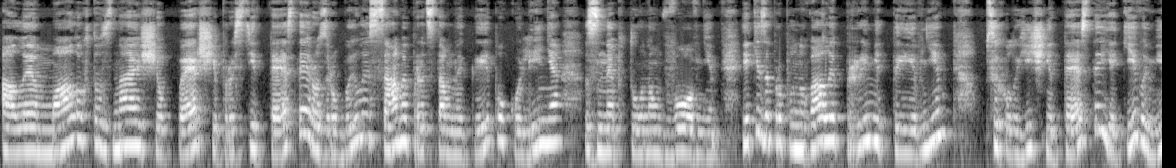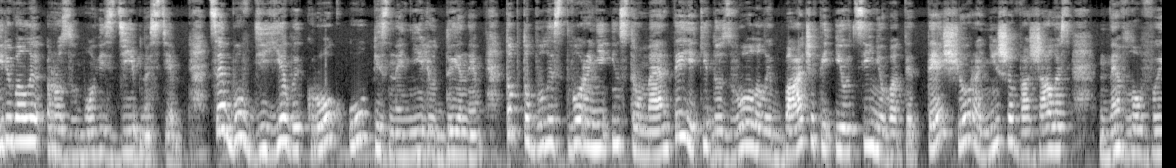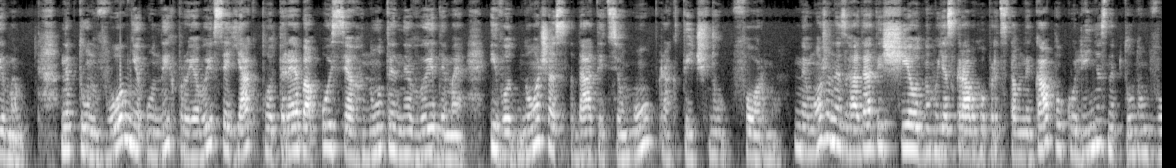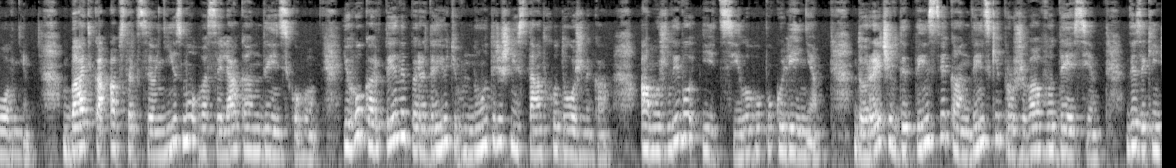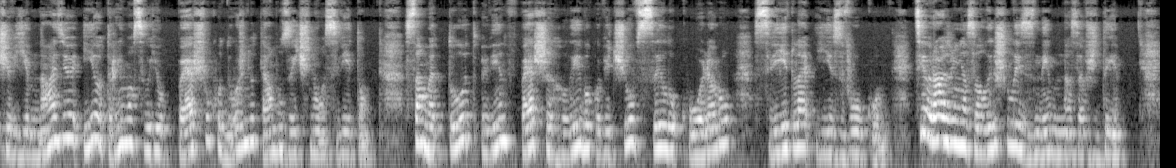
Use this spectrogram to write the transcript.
Але мало хто знає, що перші прості тести розробили саме представники покоління з Нептуном Вовні, які запропонували примітивні психологічні тести, які вимірювали розумові здібності. Це був дієвий крок у пізнанні людини, тобто були створені інструменти, які дозволили бачити і оцінювати те, що раніше вважалось невловимим. Нептун в Овні у них проявився як потреба осягнути невидиме і водночас дати цьому практичну форму. Не можу не згадати ще одного яскравого представника покоління з Нептуном в Овні, батька абстракціонізму Василя Кандинського. Його картини передають внутрішній стан художника, а можливо і цілого покоління. До речі, в дитинстві Кандинський проживав в Одесі, де закінчив гімназію і отримав свою першу художню та музичну освіту. Саме тут він вперше глибоко відчув силу кольору, світла і звуку. Ці враження залишились з ним назавжди.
